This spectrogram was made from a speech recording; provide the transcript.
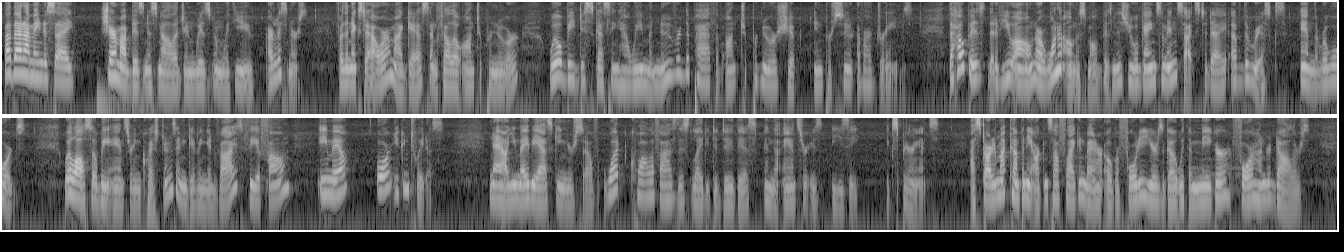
By that, I mean to say, share my business knowledge and wisdom with you, our listeners. For the next hour, my guest and fellow entrepreneur will be discussing how we maneuvered the path of entrepreneurship in pursuit of our dreams. The hope is that if you own or want to own a small business, you will gain some insights today of the risks and the rewards. We'll also be answering questions and giving advice via phone, email, or you can tweet us. Now, you may be asking yourself, what qualifies this lady to do this? And the answer is easy experience. I started my company, Arkansas Flag and Banner, over 40 years ago with a meager $400.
